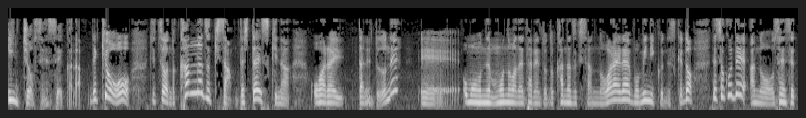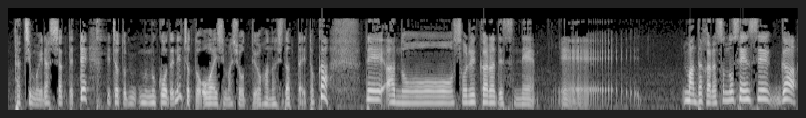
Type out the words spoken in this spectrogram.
院長先生から。で、今日、実はあの、神奈月さん、私大好きなお笑いタレントのね、えー、おものまねタレントの神奈月さんのお笑いライブを見に行くんですけど、で、そこで、あの、先生たちもいらっしゃってて、ちょっと向こうでね、ちょっとお会いしましょうっていうお話だったりとか、で、あのー、それからですね、えまあだからその先生が、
